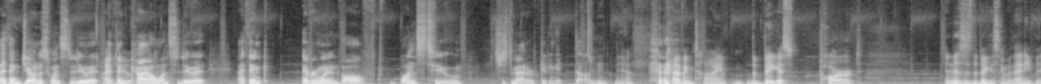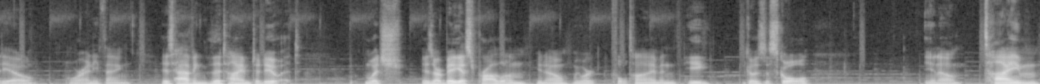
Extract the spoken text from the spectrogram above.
i think jonas wants to do it i, I think do. kyle wants to do it i think everyone involved wants to it's just a matter of getting it done Yeah. Having time. The biggest part, and this is the biggest thing with any video or anything, is having the time to do it, which is our biggest problem. You know, we work full time and he goes to school. You know, time,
